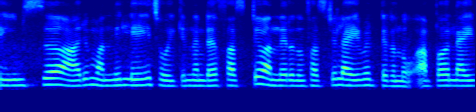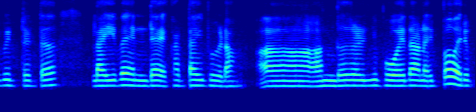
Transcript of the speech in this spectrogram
ടീംസ് ആരും വന്നില്ലേ ചോദിക്കുന്നുണ്ട്. ഫസ്റ്റ് വന്നിരുന്നു ഫസ്റ്റ് ലൈവ് ഇട്ടിരുന്നു. അപ്പോൾ ലൈവ് ഇട്ടിട്ട് ലൈവ് എന്റെ കട്ടായി പോയിടാ. അന്ത് കഴിഞ്ഞ് പോയതാണ്. ഇപ്പോൾ വരും.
